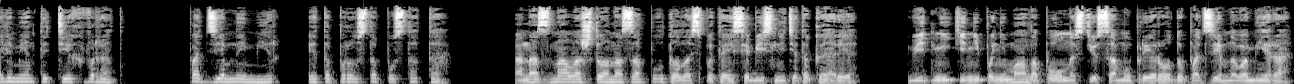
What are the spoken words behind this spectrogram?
элементы тех врат. Подземный мир – это просто пустота. Она знала, что она запуталась, пытаясь объяснить это Каре, ведь Ники не понимала полностью саму природу подземного мира.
